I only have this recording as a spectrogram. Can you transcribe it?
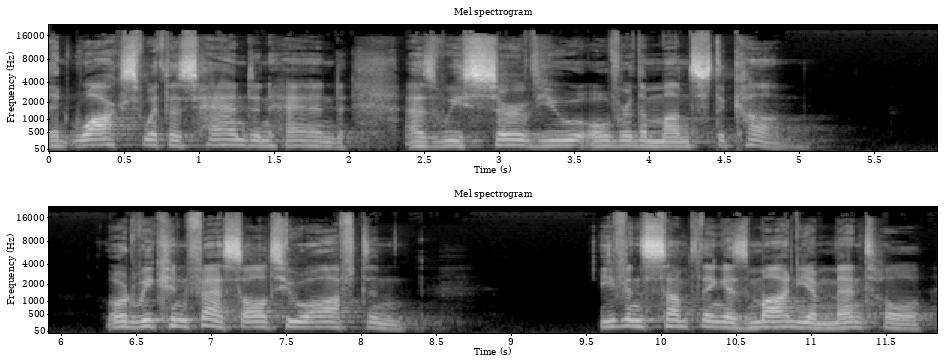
It walks with us hand in hand as we serve you over the months to come. Lord, we confess all too often, even something as monumental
